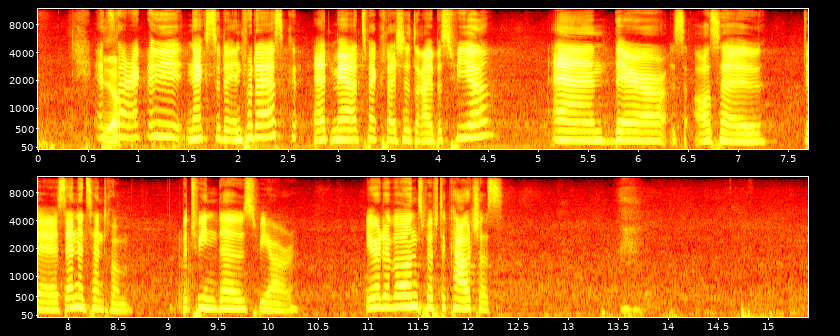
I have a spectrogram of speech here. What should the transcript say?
It's Yeah. directly next to the info desk at Mehrzweckfläche 3 bis 4. And there's also the Sendezentrum. Between those we are. You're the ones with the couches.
